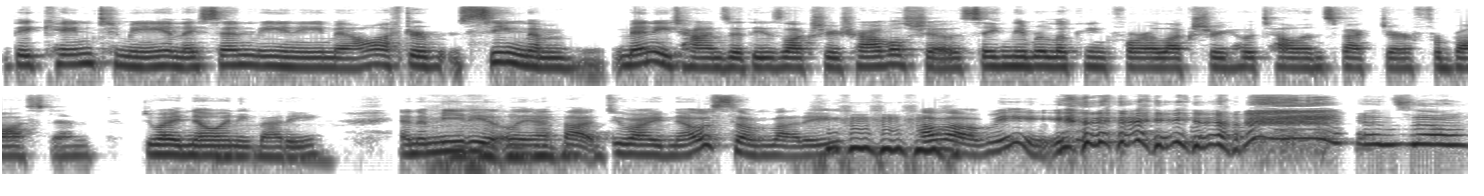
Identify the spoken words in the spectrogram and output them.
they came to me and they sent me an email after seeing them many times at these luxury travel shows saying they were looking for a luxury hotel inspector for Boston. Do I know anybody? Mm. And immediately I thought, do I know somebody? How about me? And so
